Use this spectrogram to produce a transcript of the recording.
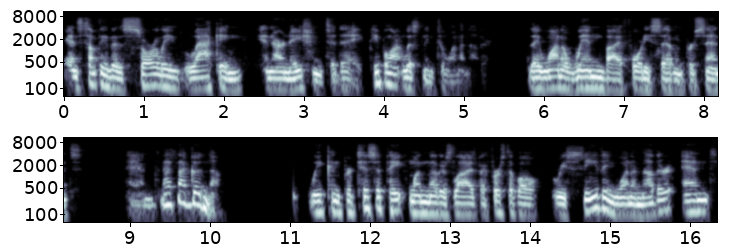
and something that is sorely lacking in our nation today. People aren't listening to one another they want to win by 47% and that's not good enough we can participate in one another's lives by first of all receiving one another and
